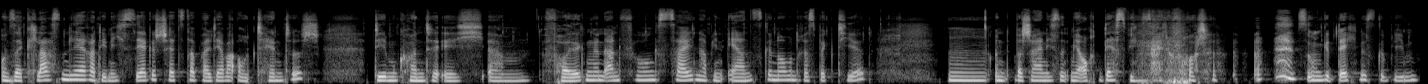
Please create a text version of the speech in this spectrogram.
unser Klassenlehrer, den ich sehr geschätzt habe, weil der war authentisch, dem konnte ich ähm, folgen, in Anführungszeichen, habe ihn ernst genommen und respektiert. Mm, und wahrscheinlich sind mir auch deswegen seine Worte so im Gedächtnis geblieben.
